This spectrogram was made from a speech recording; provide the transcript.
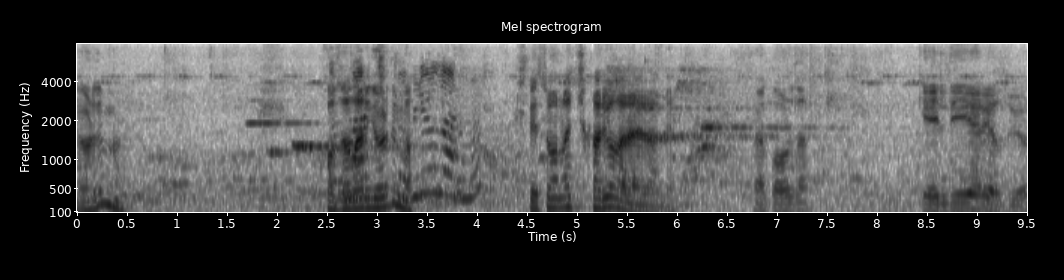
Gördün mü? Kozaları gördün mü? Çıkabiliyorlar mı? İşte sonra çıkarıyorlar herhalde. Bak orada geldiği yer yazıyor.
